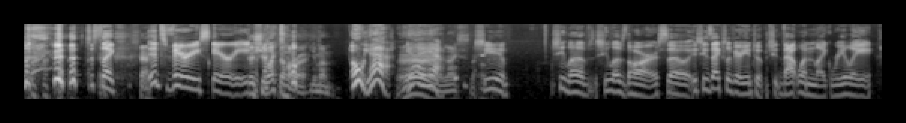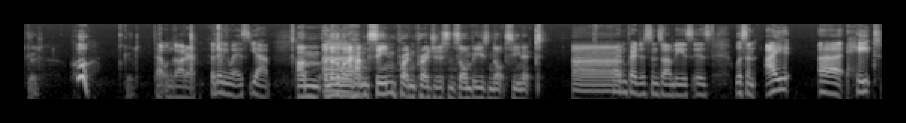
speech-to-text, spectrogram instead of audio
just like it's very scary. Does she like the horror, your mum? Oh yeah, yeah, yeah. Ah, yeah. Nice. nice. She she loves she loves the horror, so she's actually very into it. But she, that one like really, Good. whew, Good. That one got her. But anyways, yeah, Um, another one I haven't seen, Pride and Prejudice and Zombies. Not seen it. Uh, Pride and Prejudice and Zombies is listen. I uh, hate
